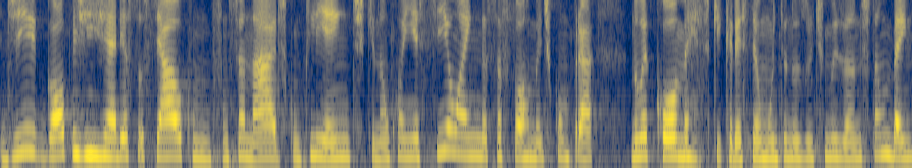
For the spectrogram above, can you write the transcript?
de golpes de engenharia social com funcionários, com clientes que não conheciam ainda essa forma de comprar no e-commerce, que cresceu muito nos últimos anos também.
